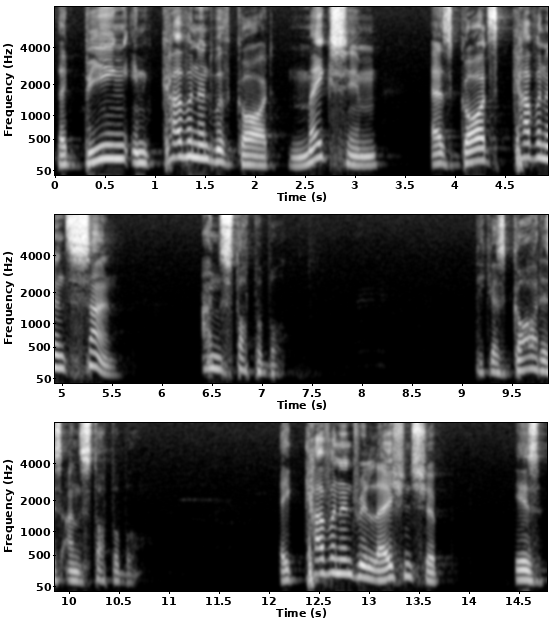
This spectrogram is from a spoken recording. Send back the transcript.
that being in covenant with God makes him, as God's covenant son, unstoppable because God is unstoppable. A covenant relationship is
